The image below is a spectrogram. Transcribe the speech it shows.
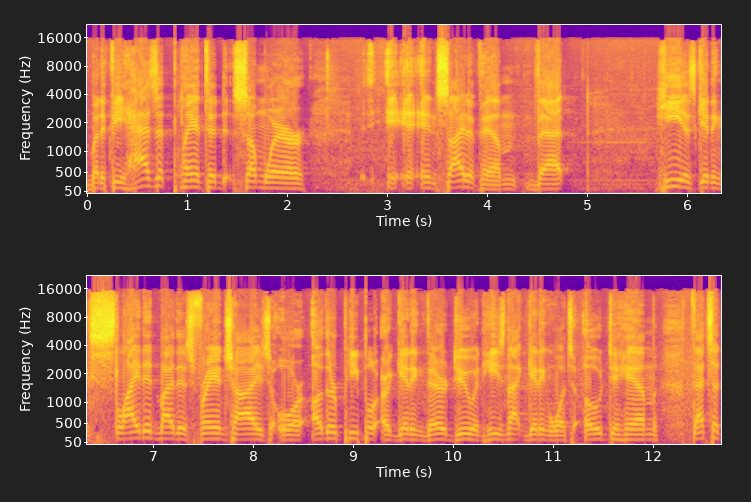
But if he has it planted somewhere inside of him that he is getting slighted by this franchise or other people are getting their due and he's not getting what's owed to him, that's a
